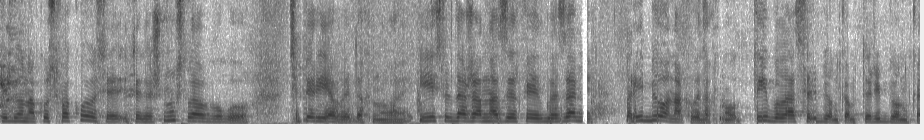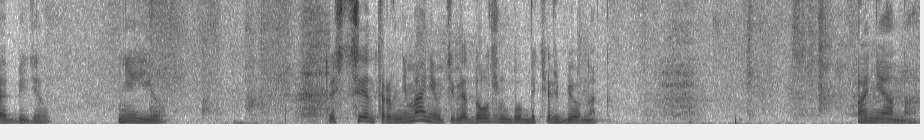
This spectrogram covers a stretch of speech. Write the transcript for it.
Ребенок успокоился, и ты говоришь, ну, слава Богу, теперь я выдохнула. И если даже она зыркает глазами, ребенок выдохнул. Ты была с ребенком, ты ребенка обидел, не ее. То есть центр внимания у тебя должен был быть ребенок, а не она.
